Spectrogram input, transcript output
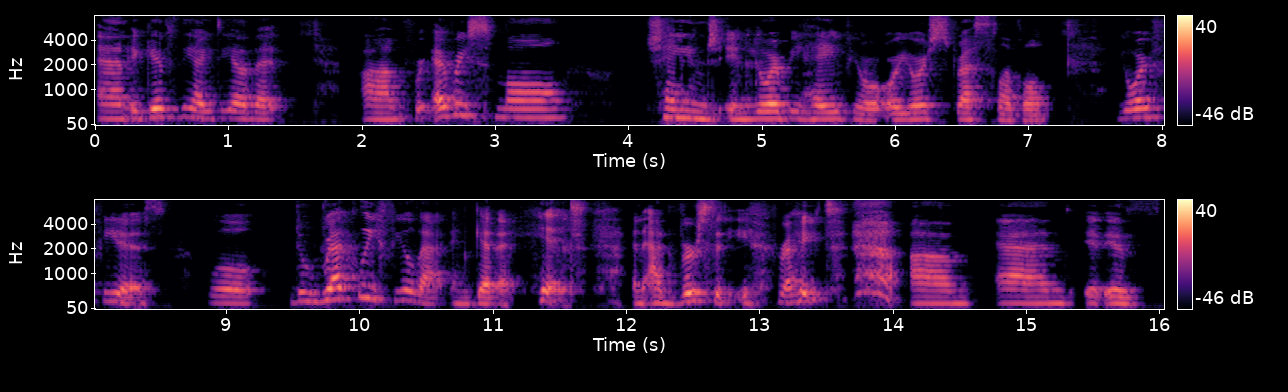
And it gives the idea that um, for every small change in your behavior or your stress level, your fetus will directly feel that and get a hit, an adversity, right? Um, and it is,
